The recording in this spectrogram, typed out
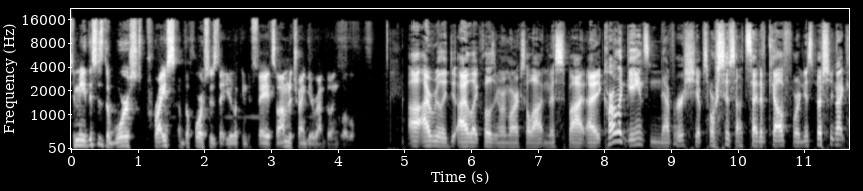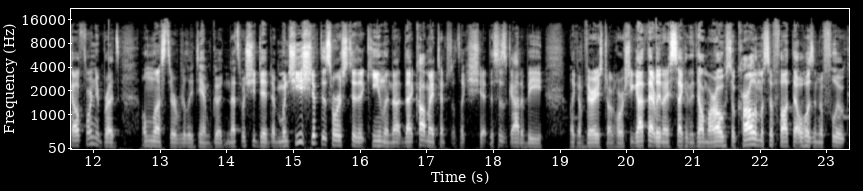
To me, this is the worst price of the horses that you're looking to fade. So I'm going to try and get around going global. Uh, I really do. I like closing remarks a lot in this spot. Uh, Carla Gaines never ships horses outside of California, especially not California breds, unless they're really damn good. And that's what she did. And when she shipped this horse to the Keeneland, uh, that caught my attention. I was like, shit, this has got to be like a very strong horse. She got that really nice second to Del Mar. Oh, so Carla must have thought that wasn't a fluke.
